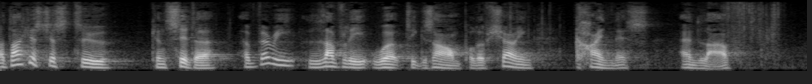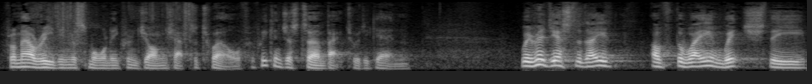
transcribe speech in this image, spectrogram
I'd like us just to consider a very lovely worked example of showing kindness and love from our reading this morning from John chapter 12. If we can just turn back to it again. We read yesterday of the way in which the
